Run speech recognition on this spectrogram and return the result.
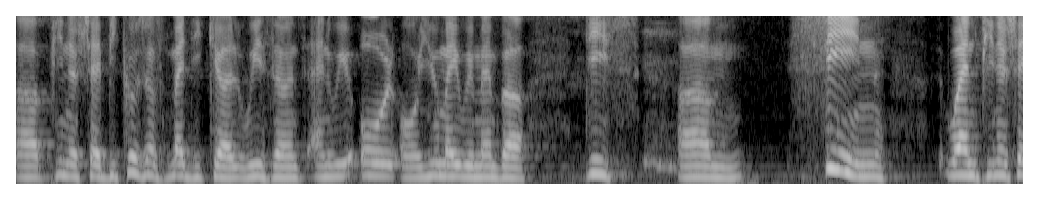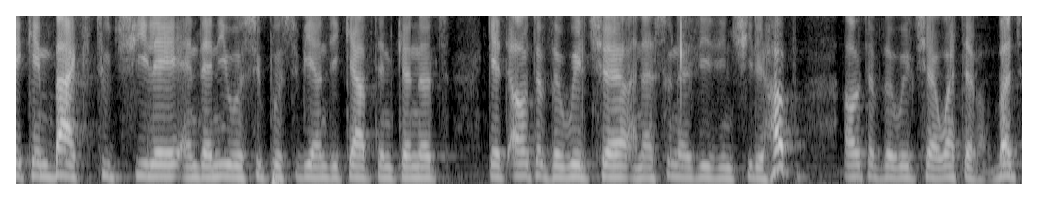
uh, Pinochet because of medical reasons. And we all, or you may remember, this um, scene when Pinochet came back to Chile, and then he was supposed to be handicapped and cannot get out of the wheelchair, and as soon as he's in Chile, hop, out of the wheelchair, whatever. But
